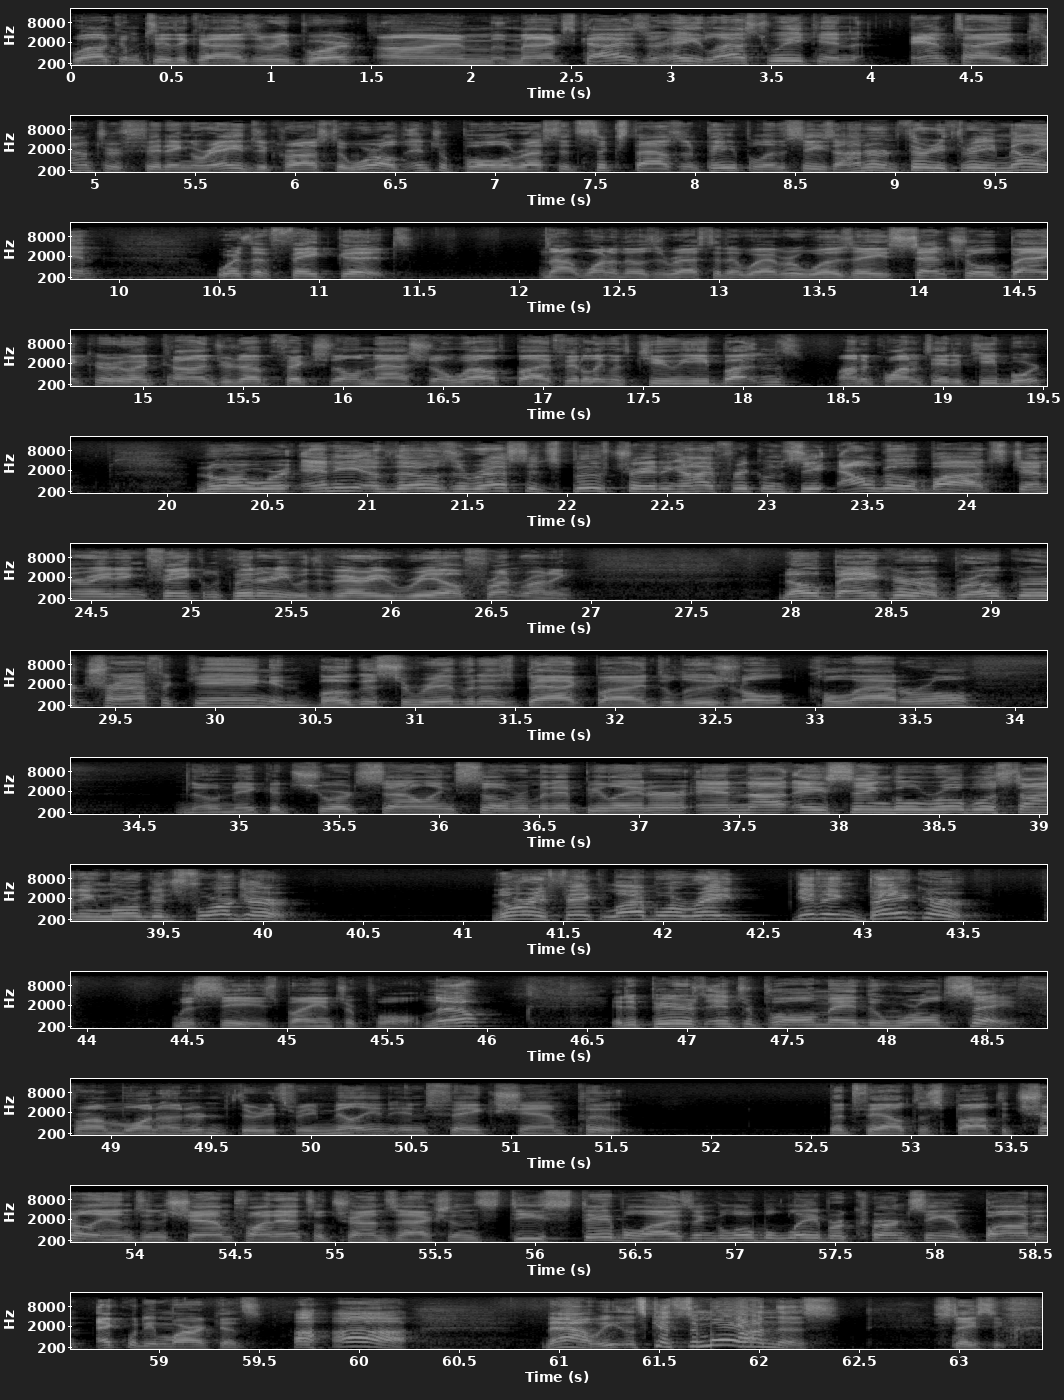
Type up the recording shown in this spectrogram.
Welcome to the Keiser Report. I'm Max Keiser. Hey, last week in anti-counterfeiting raids across the world, Interpol arrested 6,000 people and seized 133 million worth of fake goods. Not one of those arrested, however, was a central banker who had conjured up fictional national wealth by fiddling with QE buttons on a quantitative keyboard. Nor were any of those arrested spoof trading high-frequency algo bots generating fake liquidity with very real front-running. No banker or broker trafficking in bogus derivatives backed by delusional collateral. No naked short selling silver manipulator, and not a single robo signing mortgage forger. Nor a fake LIBOR rate giving banker was seized by Interpol. No, it appears Interpol made the world safe from 133 million in fake shampoo but failed to spot the trillions in sham financial transactions destabilizing global labor, currency, and bond and equity markets. Ha ha! Now, we, let's get some more on this. Stacy.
